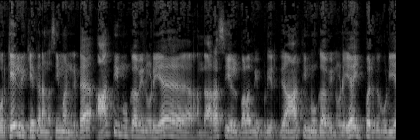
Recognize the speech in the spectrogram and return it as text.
ஒரு கேள்வி கேட்குறாங்க சீமான் கிட்ட. அதிமுகவினுடைய அந்த அரசியல் பலம் எப்படி இருக்குது அதிமுகவினுடைய இப்போ இருக்கக்கூடிய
